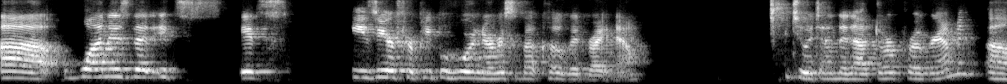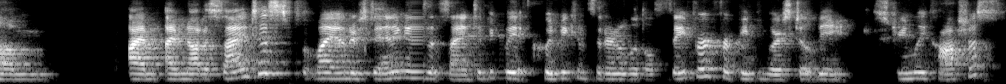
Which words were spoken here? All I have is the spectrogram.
Uh, one is that it's it's easier for people who are nervous about COVID right now to attend an outdoor program. Um, I'm, I'm not a scientist, but my understanding is that scientifically it could be considered a little safer for people who are still being extremely cautious.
